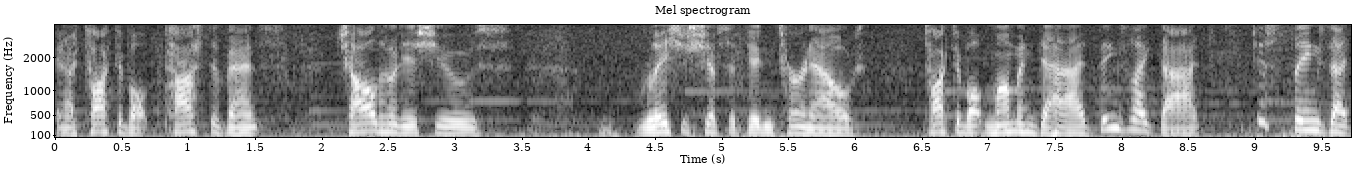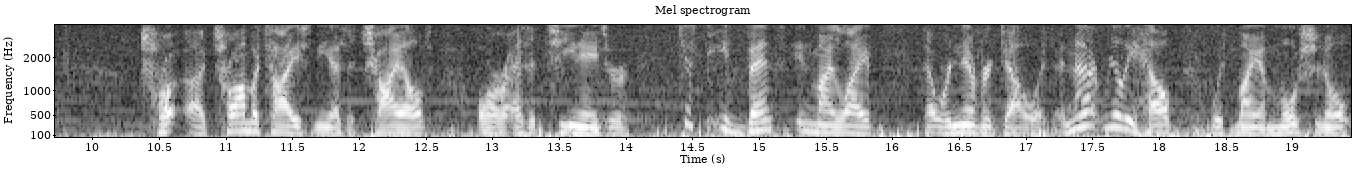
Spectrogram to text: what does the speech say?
and I talked about past events, childhood issues, relationships that didn't turn out, talked about mom and dad, things like that. Just things that tra uh, traumatized me as a child or as a teenager, just the events in my life that were never dealt with. And that really helped with my emotional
